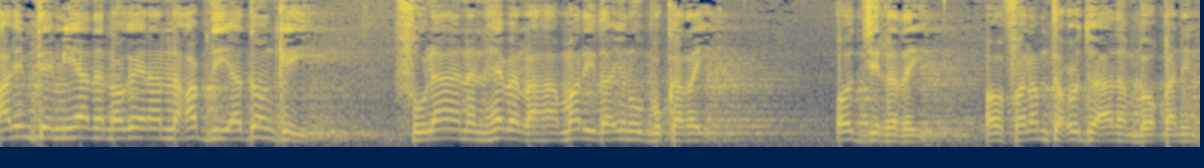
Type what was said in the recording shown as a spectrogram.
calimta miyaadan ogayn anna cabdii addoonkay fulaanan hebel ahaa marida inuu bukaday ood jiraday oo falam tacudhu aadan booqanin.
